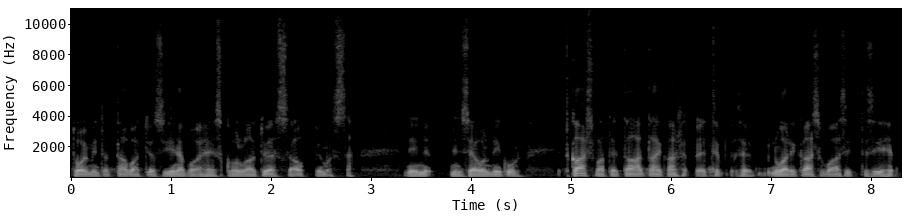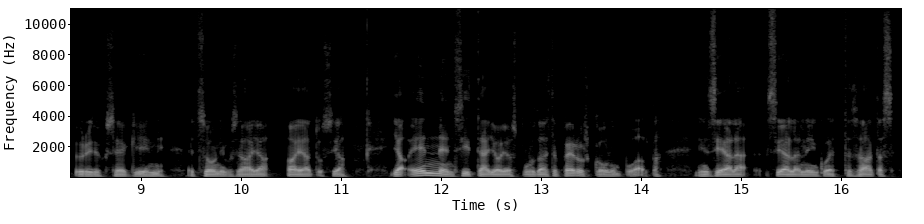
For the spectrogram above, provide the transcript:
toimintatavat jo siinä vaiheessa, kun ollaan työssä oppimassa, niin, niin se on niin kuin, että kasvatetaan tai kas, että se nuori kasvaa sitten siihen yritykseen kiinni, että se on niin kuin se aja, ajatus. Ja, ja ennen sitä jo, jos puhutaan sitä peruskoulun puolta, niin siellä, siellä niin kuin, että saataisiin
